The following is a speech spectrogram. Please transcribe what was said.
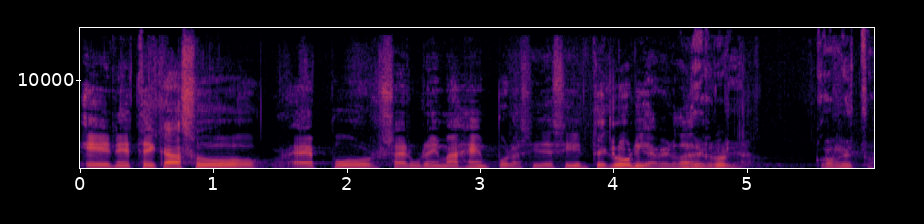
En este caso es por ser una imagen, por así decir, de gloria, ¿verdad? De gloria, correcto.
